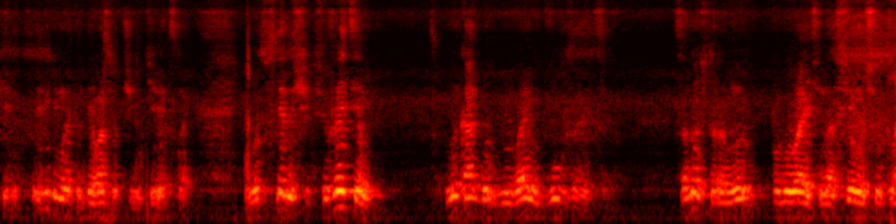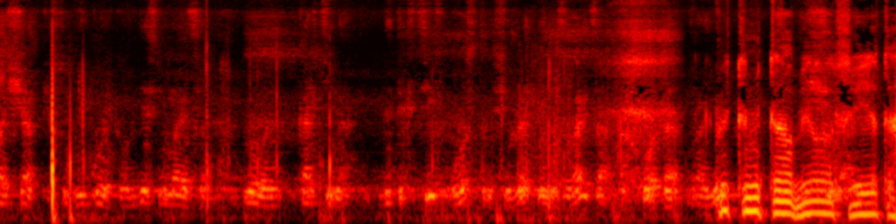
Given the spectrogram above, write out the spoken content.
фильмов. И, видимо, это для вас очень интересно. И вот в следующем сюжете мы как бы убиваем двух зайцев. С одной стороны, вы побываете на съемочной площадке студии Горького, где снимается новая картина. Детектив, острый, сюжетный, называется «Охота в районе Какой-то металл белого цвета.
